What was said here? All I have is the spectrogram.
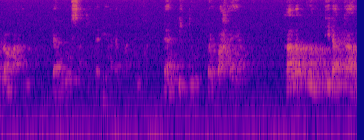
kelemahan dan dosa kita di hadapan Tuhan. Dan itu berbahaya. Kalaupun tidak tahu,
